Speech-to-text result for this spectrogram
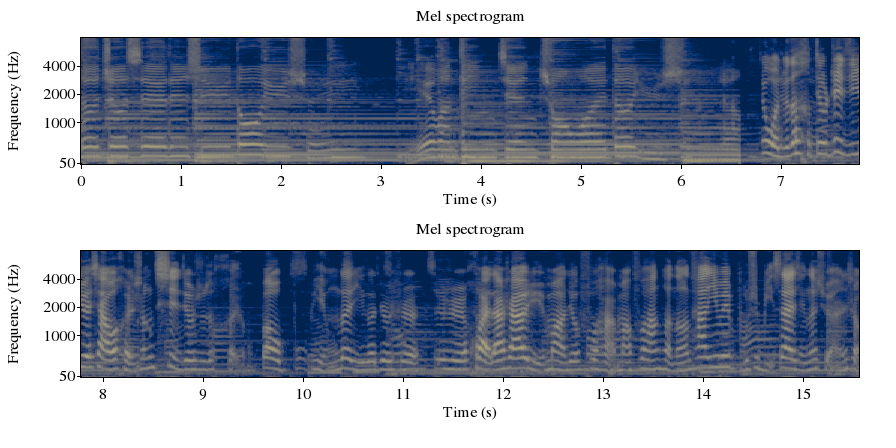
得这些天许多雨水，夜晚听见窗外的雨声。就我觉得，就这季月下我很生气，就是很抱不平的一个，就是就是后海大鲨鱼嘛，就傅涵嘛，傅涵可能他因为不是比赛型的选手，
